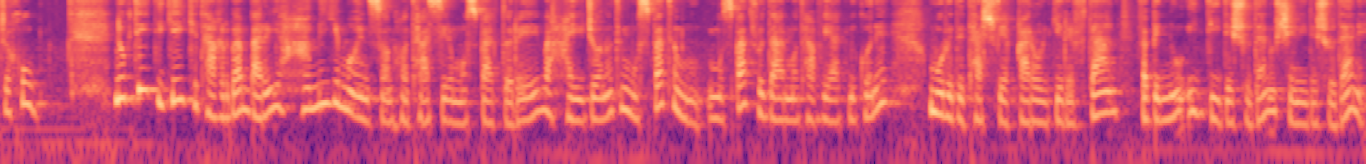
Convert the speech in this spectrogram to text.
چه خوب. نکته دیگه ای که تقریبا برای همه ما انسان ها تاثیر مثبت داره و هیجانات مثبت مثبت رو در ما تقویت می‌کنه مورد تشویق قرار گرفتن و به نوعی دیده شدن و شنیده شدنه.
